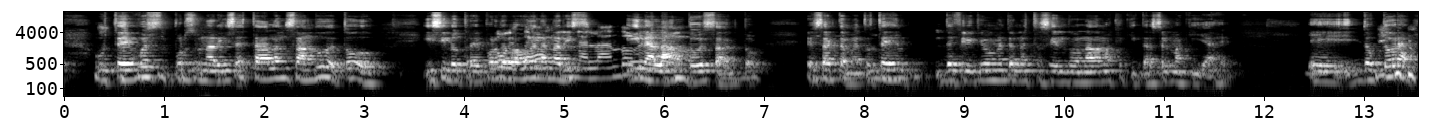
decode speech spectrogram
usted pues por su nariz está lanzando de todo. Y si lo trae por debajo de la nariz, inhalando, inhalando exacto. Exactamente, usted definitivamente no está haciendo nada más que quitarse el maquillaje. Eh, doctora,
